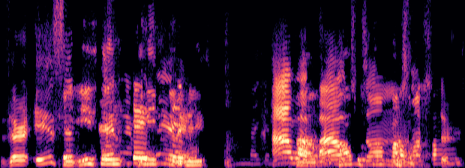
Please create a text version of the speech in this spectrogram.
There There isn't isn't any any mayonnaise. How How about about some some mustard? mustard?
